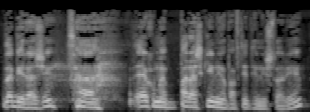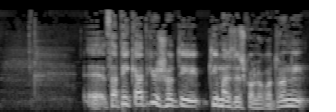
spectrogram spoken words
Δεν πειράζει, θα έχουμε παρασκήνιο από αυτή την ιστορία. Ε, θα πει κάποιος ότι τι μας δυσκολοκοτρώνει,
